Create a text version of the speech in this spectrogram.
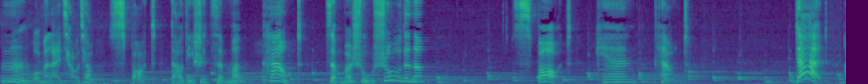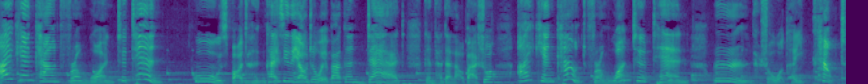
嗯，我们来瞧瞧 Spot 到底是怎么 count，怎么数数的呢？Spot can count. Dad, I can count from one to ten. 哦，Spot 很开心的摇着尾巴跟 Dad 跟他的老爸说：“I can count from one to ten。”嗯，他说我可以 count，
